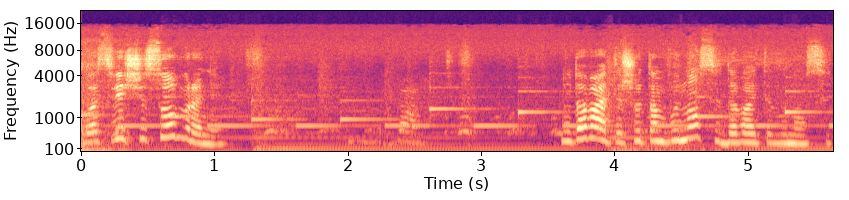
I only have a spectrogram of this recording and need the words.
У вас вещи собрані? Ну давайте, що там виносить, давайте виносить.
